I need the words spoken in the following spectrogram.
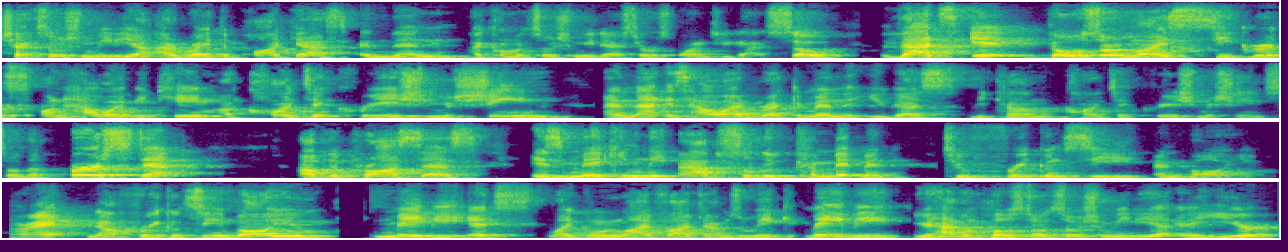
check social media, I write the podcast and then I come on social media, I start responding to you guys. So that's it. Those are my secrets on how I became a content creation machine. And that is how I'd recommend that you guys become content creation machines. So the first step of the process is making the absolute commitment to frequency and volume. All right. Now, frequency and volume, maybe it's like going live five times a week. Maybe you haven't posted on social media in a year.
